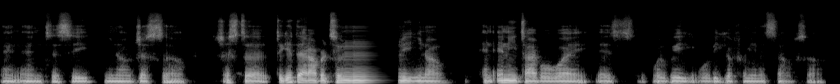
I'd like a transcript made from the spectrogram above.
and and to see you know just so just to to get that opportunity you know in any type of way is would be would be good for me in itself. So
